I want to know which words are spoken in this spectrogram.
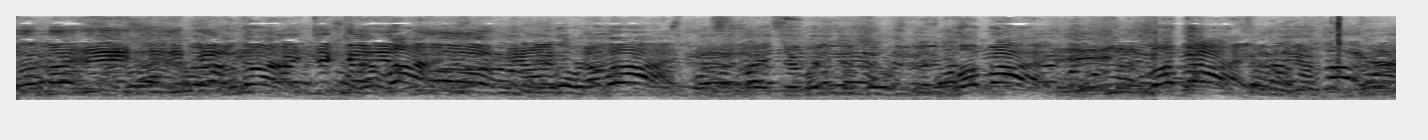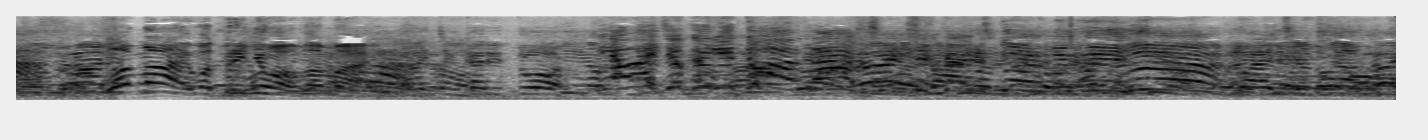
Помогите, ребята, дайте коридор! Давай! Ломай! Ломай! Ломай! Вот при нем ломай! Делайте коридор, да! Дайте коридор, мы выйдем! Дайте коридор!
